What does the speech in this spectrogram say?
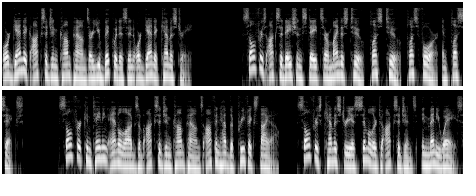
Organic oxygen compounds are ubiquitous in organic chemistry. Sulfur's oxidation states are -2, +2, +4, and +6. Sulfur-containing analogues of oxygen compounds often have the prefix thio. Sulfur's chemistry is similar to oxygen's, in many ways.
